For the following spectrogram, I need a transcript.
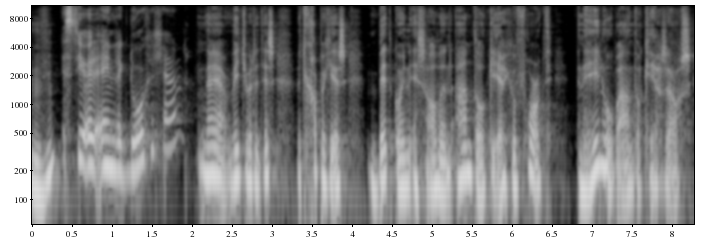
Mhm. Is die uiteindelijk doorgegaan? Nou ja, weet je wat het is? Het grappige is, Bitcoin is al een aantal keer geforkt. Een hele hoop aantal keer zelfs.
